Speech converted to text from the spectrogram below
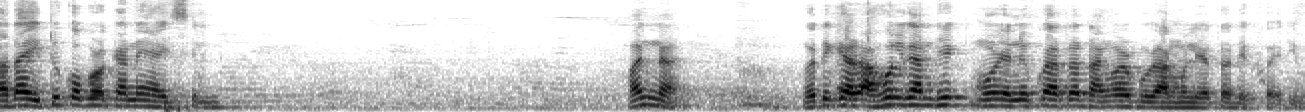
দাদা এইটো ক'বৰ কাৰণে আহিছিল? হয় নে গতিকে ৰাহুল গান্ধীক মোৰ এনেকুৱা এটা ডাঙৰ বুঢ়াঙুলি এটা দেখুৱাই দিব।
